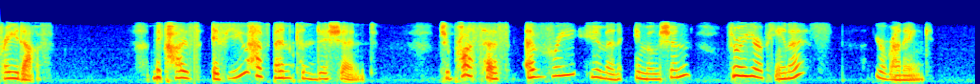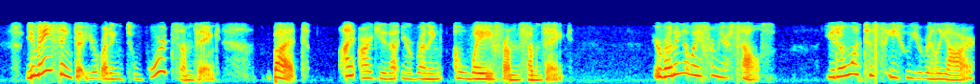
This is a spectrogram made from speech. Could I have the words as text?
afraid of? Because if you have been conditioned to process every human emotion through your penis, you're running. You may think that you're running towards something, but I argue that you're running away from something. You're running away from yourself. You don't want to see who you really are,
